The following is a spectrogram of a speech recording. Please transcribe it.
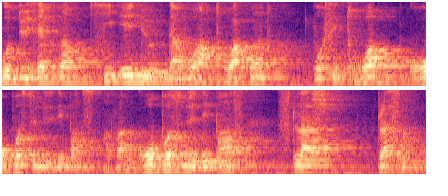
au deuxième point qui est d'avoir trois comptes pour ces trois gros postes de dépenses. Enfin, gros postes de dépenses slash placement.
